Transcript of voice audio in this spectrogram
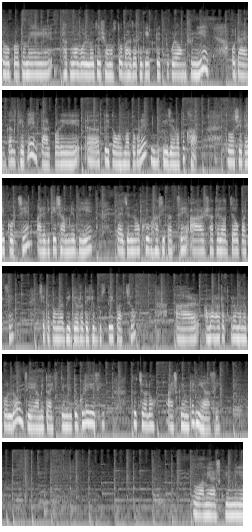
তো প্রথমে ঠাকুমা বলল যে সমস্ত ভাজা থেকে একটু একটু করে অংশ নিয়ে ওটা একগাল খেতে, তারপরে তুই তোর মতো করে নিজের মতো খা। তো সেটাই করছে। আর এদিকে সামনে বিয়ে, তাই জন্য খুব হাসি পাচ্ছে আর সাথে লজ্জাও পাচ্ছে। সেটা তোমরা ভিডিওটা দেখে বুঝতেই পারছ। আর আমার হঠাৎ করে মনে পড়ল যে আমি তো আইসক্রিম দিতে ভুলে গেছি। তো চলো আইসক্রিমটা নিয়ে আসি। তো আমি আইসক্রিম নিয়ে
